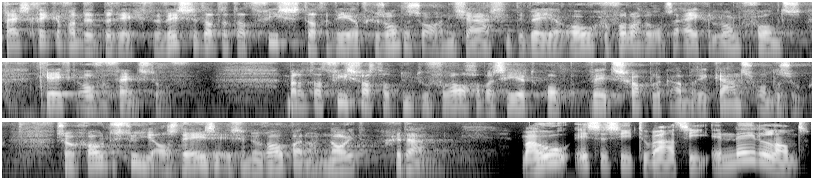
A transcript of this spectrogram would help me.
Wij schrikken van dit bericht. We wisten dat het advies dat de Wereldgezondheidsorganisatie, de WHO... gevolgd door ons eigen longfonds, geeft over fijnstof. Maar het advies was tot nu toe vooral gebaseerd op wetenschappelijk Amerikaans onderzoek. Zo'n grote studie als deze is in Europa nog nooit gedaan. Maar hoe is de situatie in Nederland?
